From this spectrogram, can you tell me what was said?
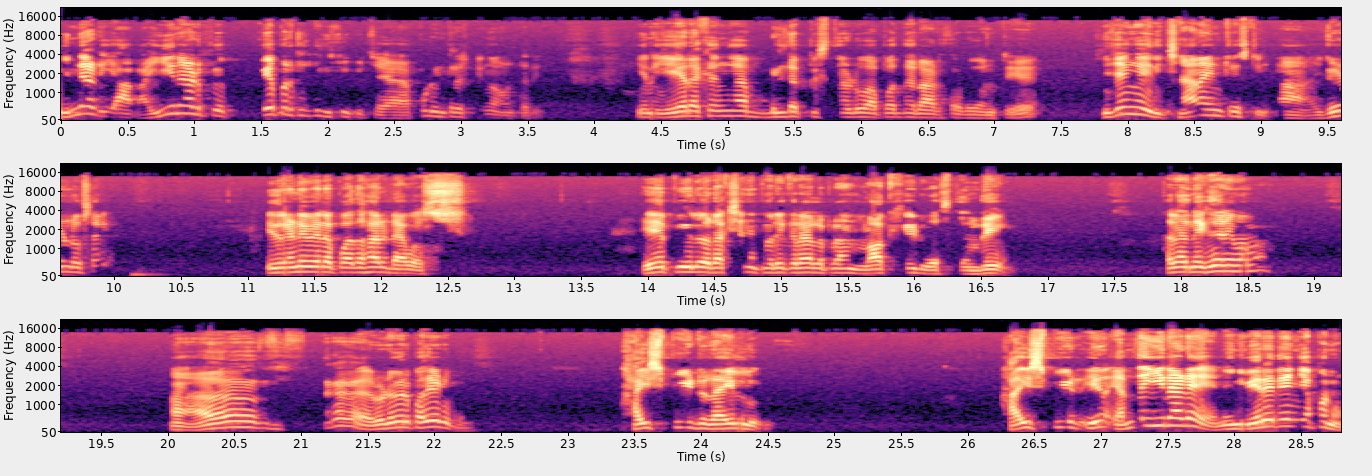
విన్నాడు అయినాడు పేపర్ క్లిప్పింగ్ చూపించాయి. అప్పుడు ఇంట్రెస్టింగ్గా ఉంటుంది. ఈయన ఏ రకంగా బిల్డప్ ఇస్తాడు అబద్ధాలు ఆడతాడు అంటే నిజంగా ఇది చాలా ఇంట్రెస్టింగ్ ఇది చూడండి ఒకసారి. ఇది రెండు వేల పదహారు డావోస్ ఏపీలో రక్షణ పరికరాల ప్లాన్ లాక్ హీడ్ వస్తుంది. తర్వాత నెక్స్ట్ ఏమమ్మా? రెండు వేల పదిహేడు. హై స్పీడ్ రైళ్ళు హై స్పీడ్ ఎంత ఈనాడే? నేను వేరేది ఏం చెప్పను.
